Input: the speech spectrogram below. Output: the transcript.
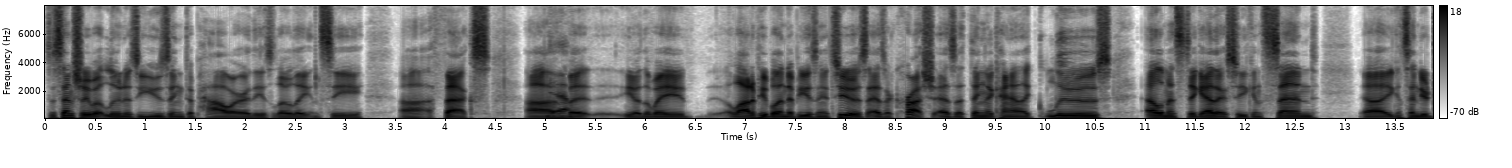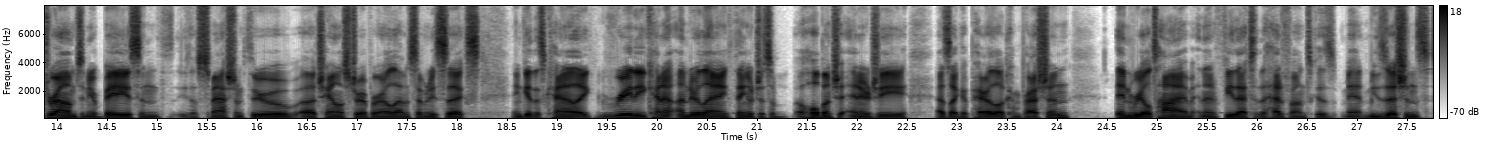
It's essentially what Luna's using to power these low latency uh, effects. Uh, Yeah. But you know the way a lot of people end up using it too is as a crush, as a thing that kind of like glues elements together, so you can send. Uh, you can send your drums and your bass and you know smash them through a channel strip or 1176 and get this kind of like gritty kind of underlying thing which is a, a whole bunch of energy as like a parallel compression in real time and then feed that to the headphones because man musicians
